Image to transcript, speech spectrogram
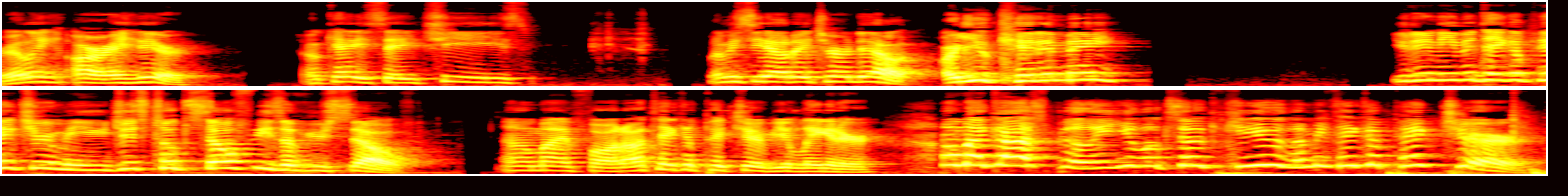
Really? Alright, here. Okay, say cheese. Let me see how they turned out. Are you kidding me? You didn't even take a picture of me. You just took selfies of yourself. Oh, my fault. I'll take a picture of you later. Oh my gosh, Billy, you look so cute. Let me take a picture.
